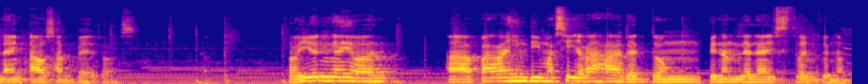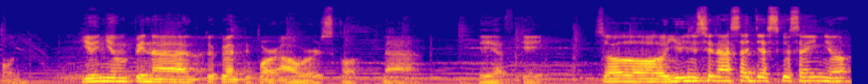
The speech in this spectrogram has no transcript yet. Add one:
9,000 pesos. So yun ngayon, uh, para hindi masira agad tong pinangla-live stream ko na phone yun yung pinag 24 hours ko na AFK. So, yun yung sinasuggest ko sa inyo.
